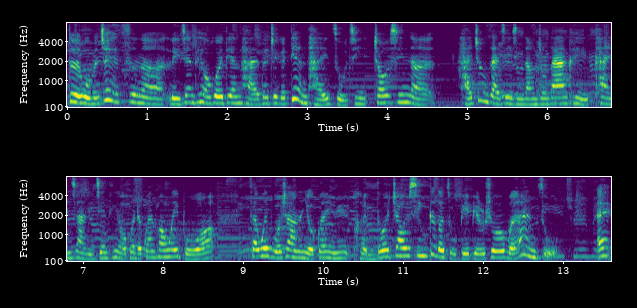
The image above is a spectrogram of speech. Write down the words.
对我们这一次呢，李健听友会电台的这个电台组进招新呢，还正在进行当中。大家可以看一下李健听友会的官方微博，在微博上呢有关于很多招新各个组别，比如说文案组。哎，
